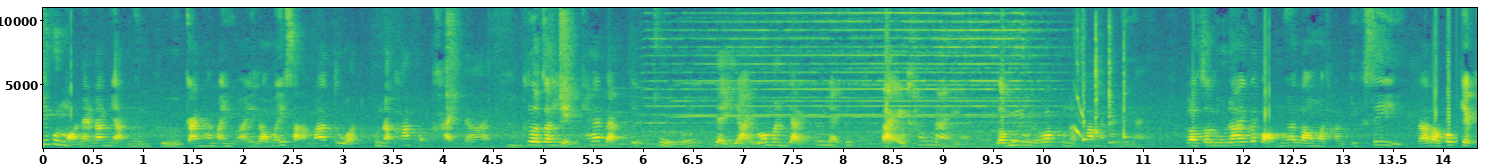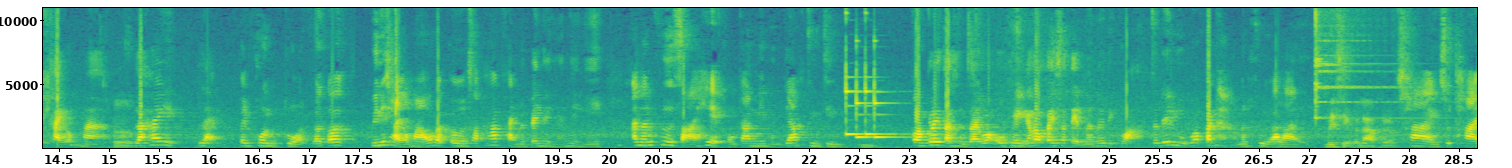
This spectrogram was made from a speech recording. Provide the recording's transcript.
ี่คุณหมอแนะนำอย่างหนึ่งคือการทำ IUI เราไม่สามารถตรวจคุณภาพของไข่ได้ อืมคือเราจะเห็นแค่แบบไอ้ถุงใหญ่ ๆ ว่ามันใหญ่ขึ้นใหญ่ขึ้นแต่ไอ้ข้างในเนี่ยเราไม่รู้เลยว่าคุณภาพมันเป็นยังไง เราจะรู้ได้ก็ต่อเมื่อเรามาทำ i x ซี่ แล้วเราก็เก็บไข่ออกมา อืม แล้วให้แลบเป็นคนตรวจ แล้วก็วินิจฉัยออกมาว่าแบบเออสภาพไข่มันเป็นอย่างนั้นอย่างนี้ อันนั้นคือสาเหตุของการมีบุตรยากจริงอืมๆก่อนก็เลยตัดสินใจว่าโอเคงั้นเราไปสเต็ปนั้นเลยดีกว่า จะได้รู้ว่าปัญหามันคืออะไร ไม่เสียเวลาเพิ่ม ใช่ สุดท้าย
